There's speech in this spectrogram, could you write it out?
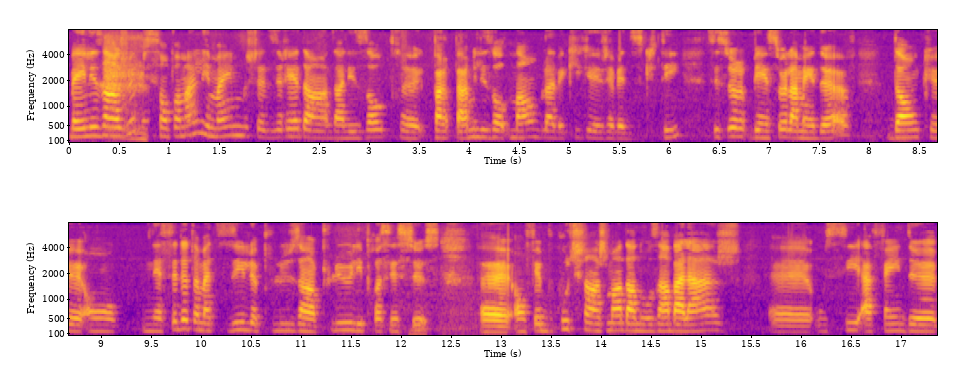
Ben, les enjeux puis sont pas mal les mêmes, je te dirais, dans, dans les autres parmi les autres membres avec qui j'avais discuté. C'est sûr, bien sûr, la main-d'œuvre. Donc, euh, on essaie d'automatiser de plus en plus les processus. Euh, on fait beaucoup de changements dans nos emballages euh, aussi afin de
